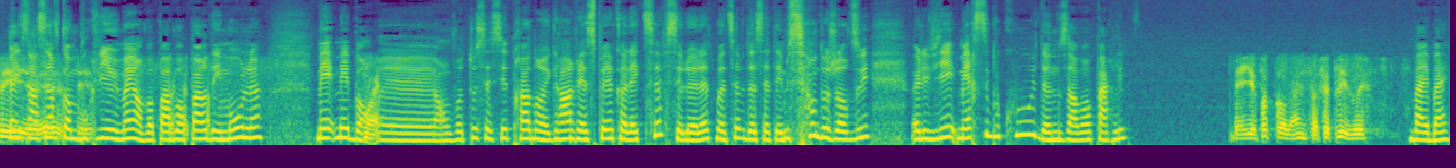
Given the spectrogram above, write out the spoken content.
ben, ils s'en servent comme bouclier humain, on va pas avoir peur des mots. Là. Mais, mais bon, euh, on va tous essayer de prendre un grand respect collectif. C'est le leitmotiv de cette émission d'aujourd'hui. Olivier, merci beaucoup de nous avoir parlé. Ben, il n'y a pas de problème. Ça fait plaisir. Bye bye.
